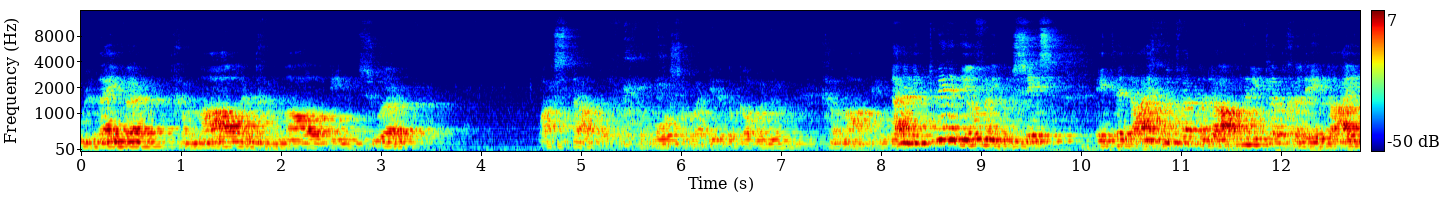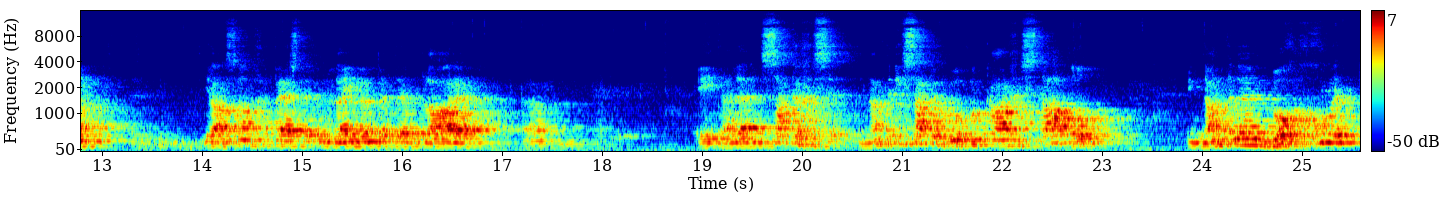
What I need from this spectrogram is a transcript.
olywe gemaal en gemaal en so pasta of gemorsel wat jy dit ook al wil noem gemaak. En dan in die tweede deel van die proses het hulle daai goed wat nou daar onder die klip gelê, daai ja, saamgeperste olywe pitte blare het hulle in sakke gesit. En dan het die sakke bo mekaar gestapel en dan het hulle nog groot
